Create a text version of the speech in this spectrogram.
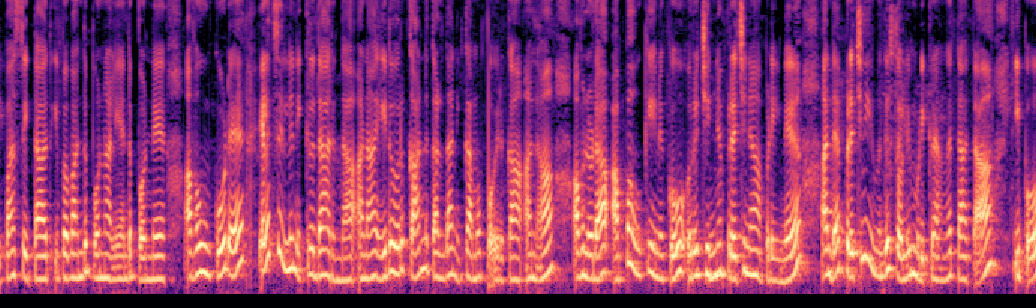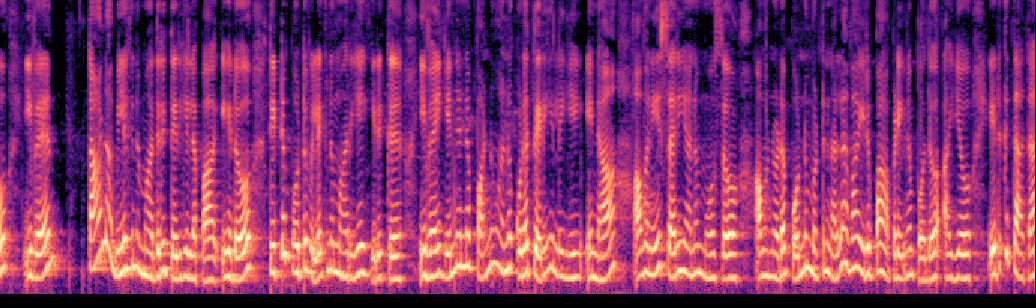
எப்பா சித்தார்த் இப்போ வந்து போனாலே அந்த பொண்ணு. அவன் கூட எலெக்ஷனில் நிற்கிறதா இருந்தா ஆனால் ஏதோ ஒரு காரணத்தால் தான் நிற்காமல் போயிருக்கான் ஆனால் அவளோட அப்பாவுக்கு எனக்கும் ஒரு சின்ன பிரச்சனை அப்படின்னு அந்த பிரச்சனையை வந்து சொல்லி முடிக்கிறாங்க தாத்தா. இப்போது இவன் தானா விலகின மாதிரி தெரியலப்பா. ஏதோ திட்டம் போட்டு விலகின மாதிரியே இருக்கு. இவன் என்னென்ன பண்ணுவான்னு கூட தெரியலையே. ஏன்னா அவனே சரியான மோசம். அவனோட பொண்ணு மட்டும் நல்லாவா இருப்பா அப்படின்னு போதும் ஐயோ எதுக்கு தாத்தா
